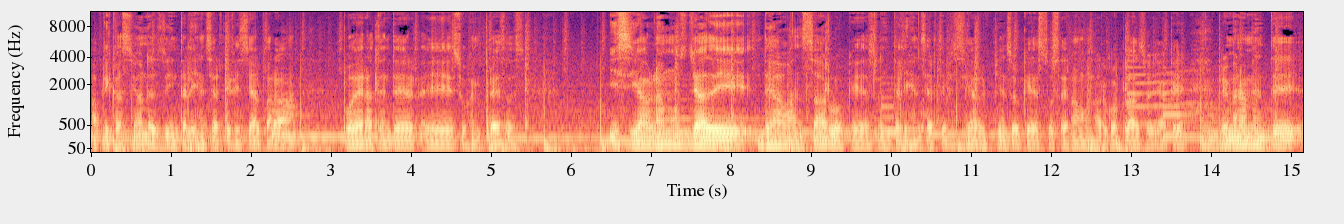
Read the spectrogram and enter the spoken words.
aplicaciones de inteligencia artificial para poder atender eh, sus empresas. Y si hablamos ya de, de, avanzar lo que es la inteligencia artificial, pienso que esto será a un largo plazo, ya que primeramente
